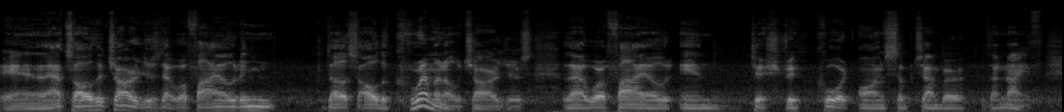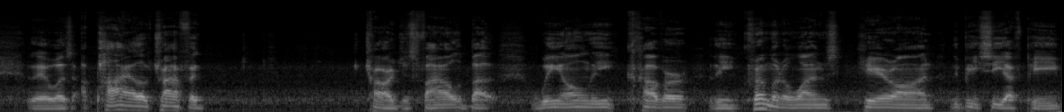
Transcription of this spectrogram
And that's all the charges that were filed and thus, all the criminal charges that were filed in district court on September the 9th. There was a pile of traffic charges filed, but we only cover the criminal ones here on the BCFP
